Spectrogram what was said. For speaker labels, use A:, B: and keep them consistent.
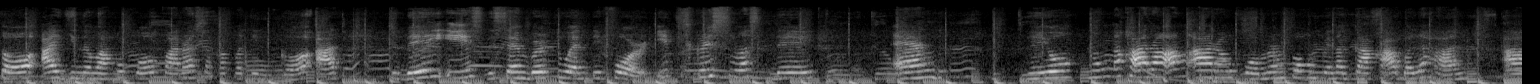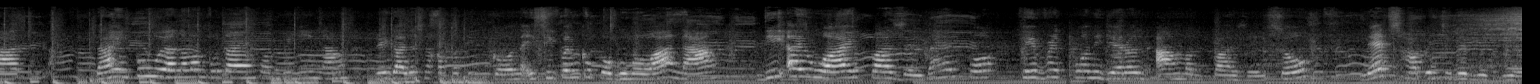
A: ito ay ginawa ko po para sa kapatid ko at today is December 24. It's Christmas Day and ngayong, nung nakaraang araw po, meron po akong pinagkakaabalahan at dahil po wala naman po tayong pambili ng regalo sa kapatid ko, naisipan ko po gumawa ng DIY puzzle dahil po favorite po ni Gerald ang mag-puzzle. So, let's hop into the video.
